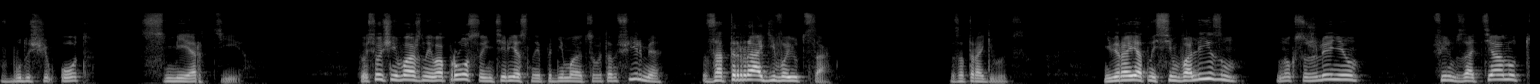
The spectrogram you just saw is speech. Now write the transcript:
в будущем от смерти. То есть очень важные вопросы, интересные поднимаются в этом фильме, затрагиваются. Затрагиваются. Невероятный символизм, но, к сожалению, фильм затянут.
